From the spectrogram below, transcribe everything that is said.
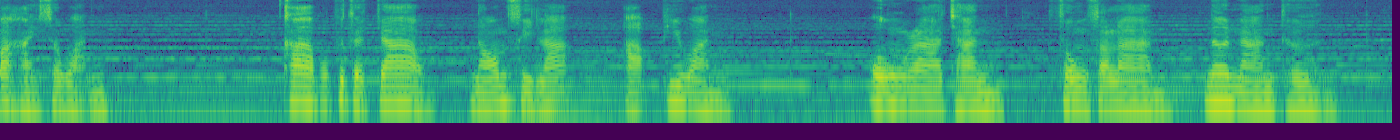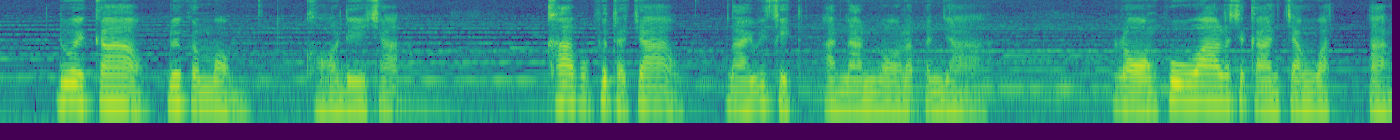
มหายสวรรค์ ข้าพระพุทธเจ้าน้อมศิละอภิวัน องค์ราชัน ทรงสลานเนิ่นนานเทิน ด้วยก้าวด้วยกระหม่อมขอเดชะ ข้าพระพุทธเจ้า นายวิสิทธิ์อนันต์วรปัญญา รองผู้ว่าราชการจังหวัดตรัง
